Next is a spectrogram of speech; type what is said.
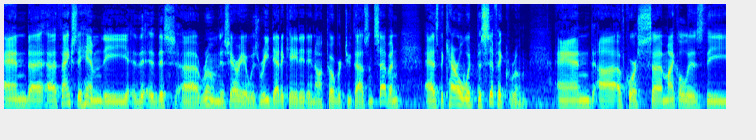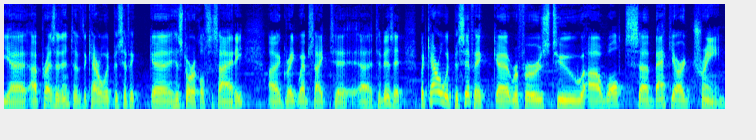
And uh, uh, thanks to him, the, the this uh, room, this area, was rededicated in October 2007 as the Carolwood Pacific Room. And uh, of course, uh, Michael is the uh, president of the Carolwood Pacific Historical Society, a great website to, to visit. But Carolwood Pacific refers to Walt's backyard train,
